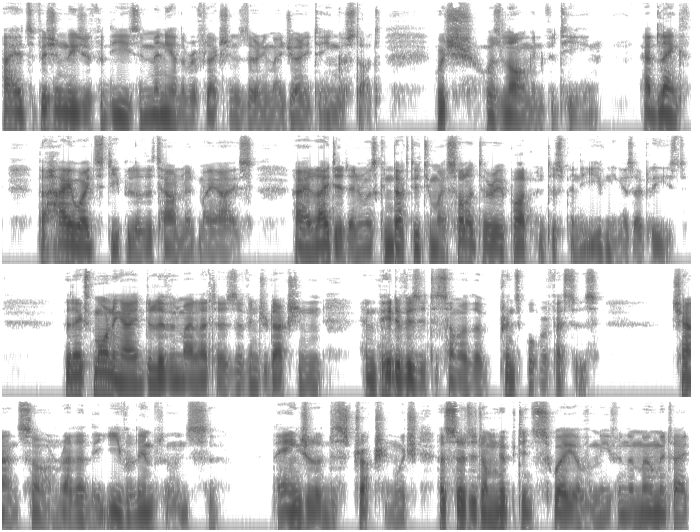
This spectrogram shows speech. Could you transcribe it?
I had sufficient leisure for these and many other reflections during my journey to Ingolstadt, which was long and fatiguing. At length, the high white steeple of the town met my eyes. I alighted and was conducted to my solitary apartment to spend the evening as I pleased. The next morning I delivered my letters of introduction and paid a visit to some of the principal professors. Chance, or rather the evil influence, the angel of destruction which asserted omnipotent sway over me from the moment I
